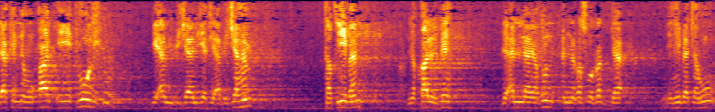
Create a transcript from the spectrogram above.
لكنه قال إيتوني بأنبجانية أبي جهم تطيبا لقلبه به لئلا يظن أن الرسول رد هبته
